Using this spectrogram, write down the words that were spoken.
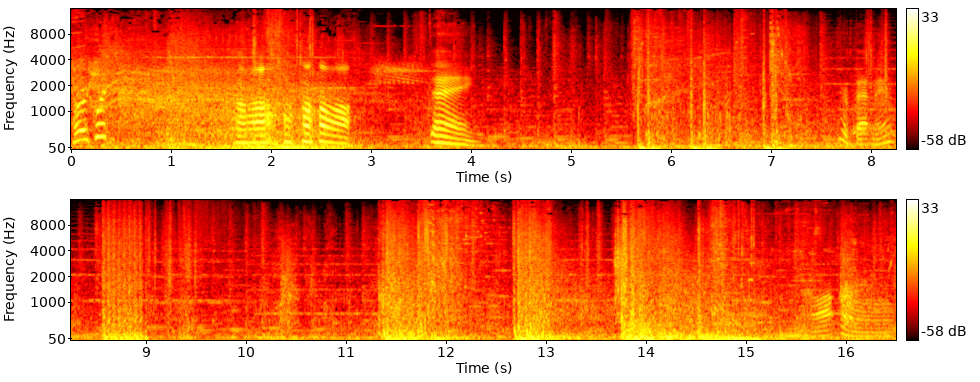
Hurry quick! Oh, dang. You're Batman. Uh-oh.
